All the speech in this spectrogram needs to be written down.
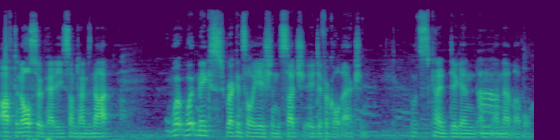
often also petty, sometimes not. What, what makes reconciliation such a difficult action? Let's kind of dig in on, on that level.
